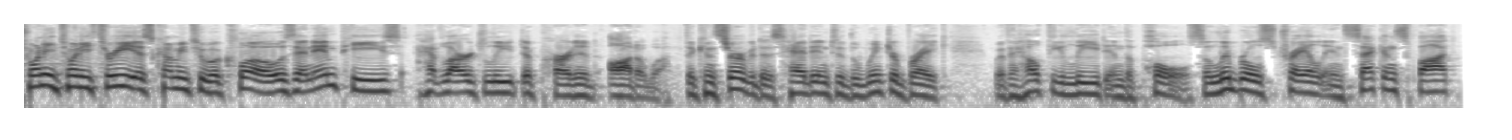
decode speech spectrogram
Twenty twenty three is coming to a close, and MPs have largely departed Ottawa. The Conservatives head into the winter break with a healthy lead in the polls. The Liberals trail in second spot,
